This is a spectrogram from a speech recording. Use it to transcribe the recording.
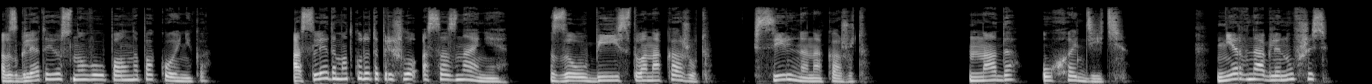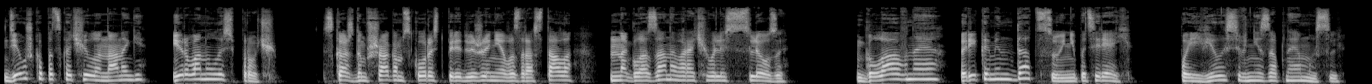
Взгляд ее снова упал на покойника. А следом откуда-то пришло осознание. За убийство накажут. Сильно накажут. Надо уходить. Нервно оглянувшись, девушка подскочила на ноги и рванулась прочь. С каждым шагом скорость передвижения возрастала, на глаза наворачивались слезы. «Главное, рекомендацию не потеряй», — появилась внезапная мысль.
